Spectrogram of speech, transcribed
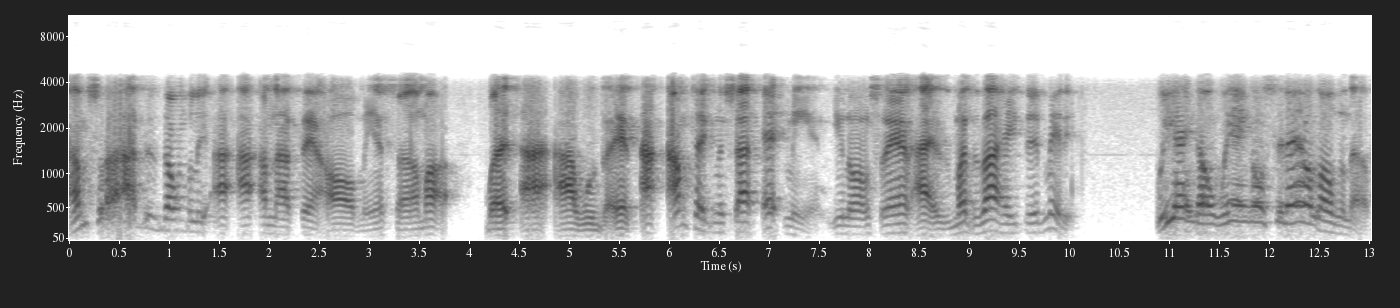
I'm sorry, I just don't believe. I, I I'm not saying all men, some are, but I I will. And I, I'm taking a shot at men. You know what I'm saying? I, as much as I hate to admit it, we ain't gonna we ain't gonna sit down long enough.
